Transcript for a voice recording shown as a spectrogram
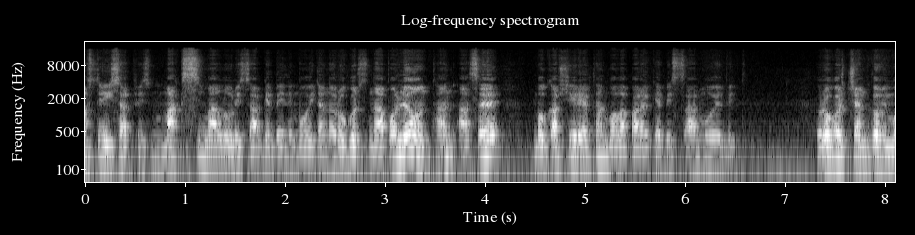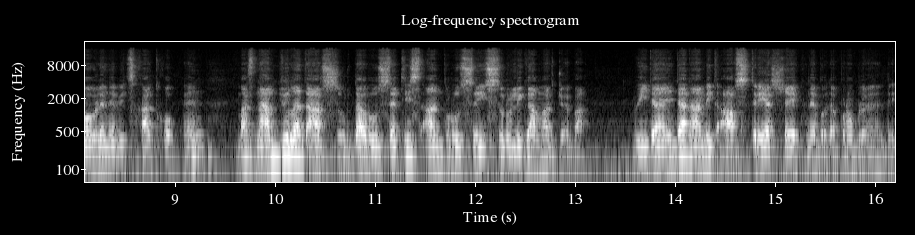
ავსტრიისათვის მაქსიმალური სარგებელი მოიტანა როგორც ნაპოლეონთან, ასე მოკავშირეებთან მოლაპარაკების წარმოებით. როგორც შემდგომი მოვლენები ცხადყოფენ, მას ნამდვილად არ სურდა რუსეთის ან პრუსიის სრული გამარჯვება. ვიდაინიდან ამით ავსტრიას შეექმნებოდა პრობლემები.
